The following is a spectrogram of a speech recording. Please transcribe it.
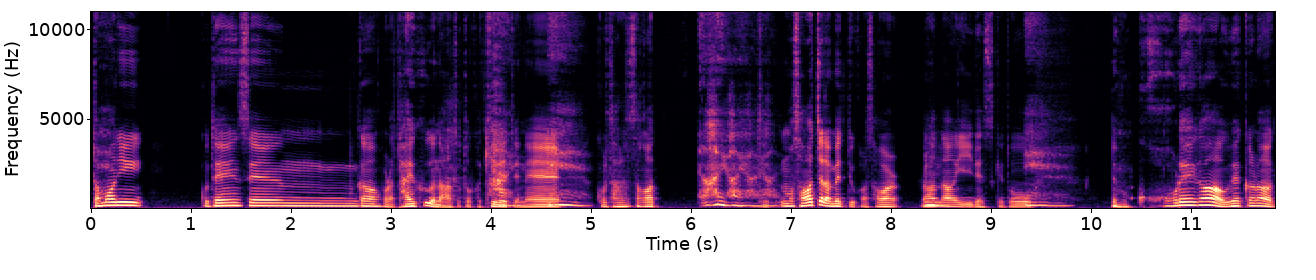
たまにこう電線がほら台風の後とか切れてね、はいこれ垂ら下がって、ええはいはいはいはい。もう触っちゃダメっていうから触らないですけど、ええでもこれが上から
